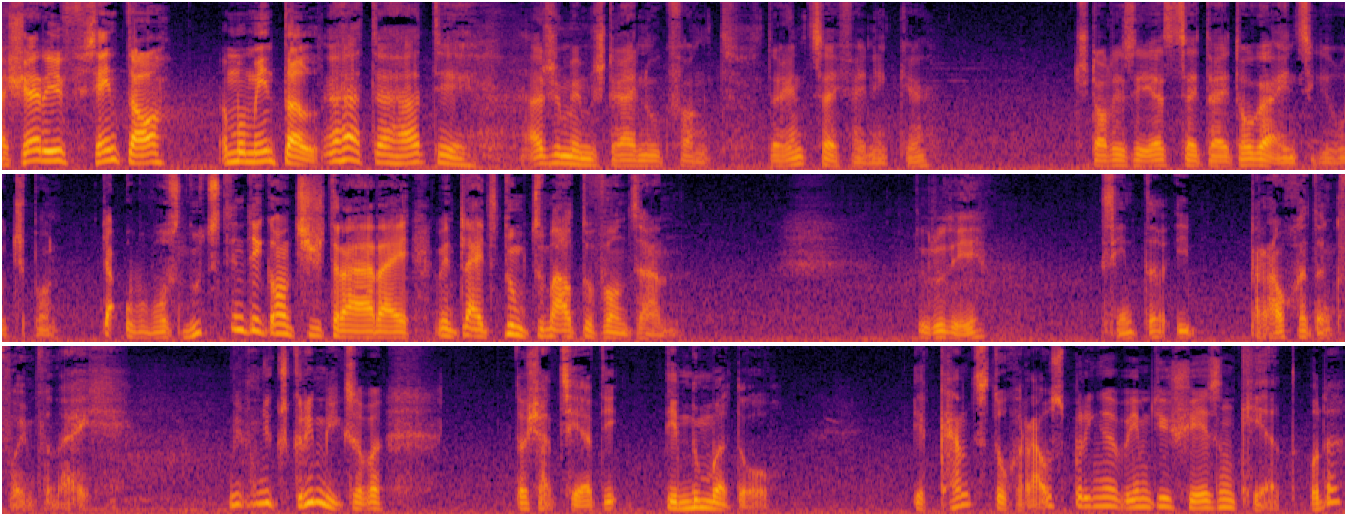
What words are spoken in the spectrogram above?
Herr Sheriff, sind da. Ein Momental. Ja, der hat die auch schon mit dem Streit angefangen. Der rennt sein nicht, gell? Die Stadt ist ja erst seit drei Tagen eine einzige Rutschbahn. Ja, aber was nutzt denn die ganze Streierei, wenn die Leute dumm zum Autofahren sind? Du, Rudi, Senta, ich brauche einen Gefallen von euch. Nichts Grimmiges, aber da schaut's her, die, die Nummer da. Ihr kannt's doch rausbringen, wem die Schäsen kehrt, oder?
